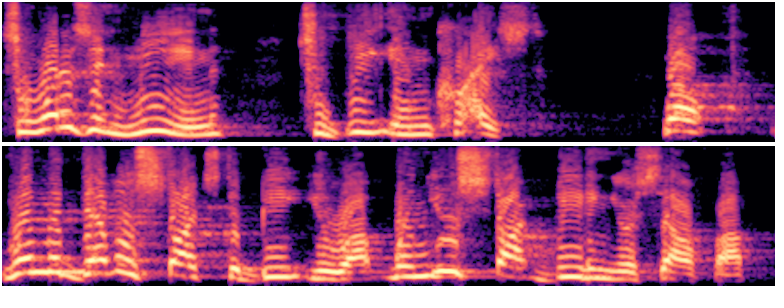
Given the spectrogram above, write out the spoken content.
So, what does it mean to be in Christ? Well, when the devil starts to beat you up, when you start beating yourself up,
